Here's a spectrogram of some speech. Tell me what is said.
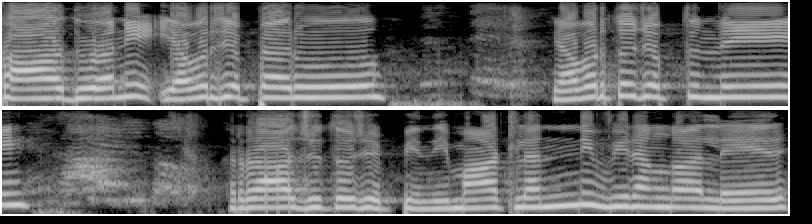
కాదు అని ఎవరు చెప్పారు? ఎవరితో చెప్తుంది? రాజుతో చెప్పింది. మాటలన్నీ వినంగానే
